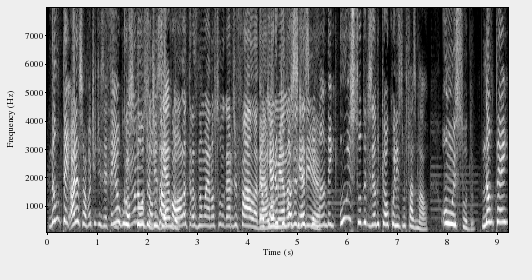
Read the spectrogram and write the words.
Não tem, olha só, vou te dizer, tem algum Como não estudo somos dizendo... alcoólatras, não é nosso lugar de fala, né? Eu quero que vocês me mandem um estudo dizendo que o alcoolismo faz mal. Um estudo. Não tem.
